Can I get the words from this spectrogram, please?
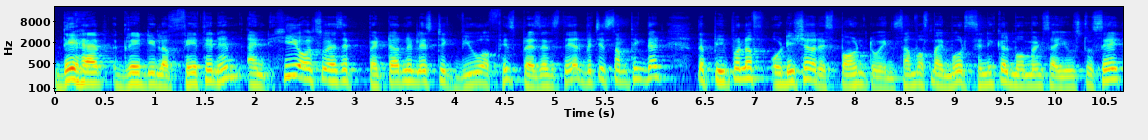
they have a great deal of faith in him and he also has a paternalistic view of his presence there which is something that the people of odisha respond to in some of my more cynical moments i used to say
